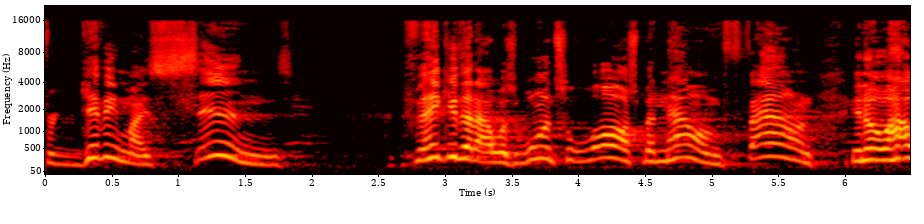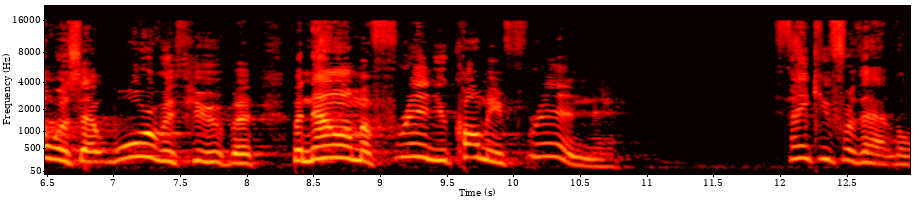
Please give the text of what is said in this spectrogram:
forgiving my sins. Thank you that I was once lost, but now I'm found. You know, I was at war with you, but, but now I'm a friend. You call me friend. Thank you for that, Lord.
